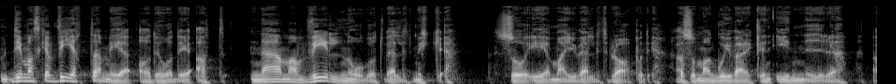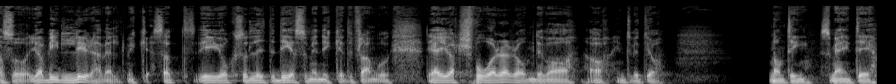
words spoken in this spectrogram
det man ska veta med ADHD är att när man vill något väldigt mycket så är man ju väldigt bra på det. Alltså man går ju verkligen in i det. Alltså, jag ville ju det här väldigt mycket, så det är ju också lite det som är nyckeln till framgång. Det hade ju varit svårare om det var, ja, inte vet jag, någonting som jag inte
